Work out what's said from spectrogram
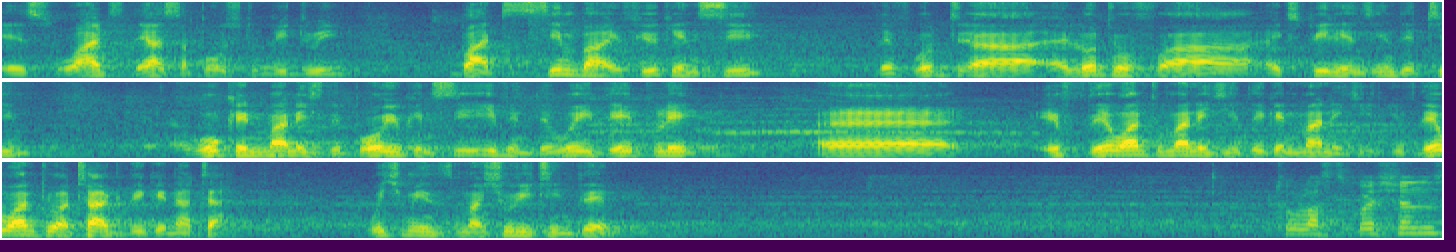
as what they are supposed to be doing. But Simba, if you can see, they've got uh, a lot of uh, experience in the team who can manage the ball. You can see even the way they play. If they want to manage it, they can manage it. If they want to attack, they can attack, which means maturity in them. Two last questions.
